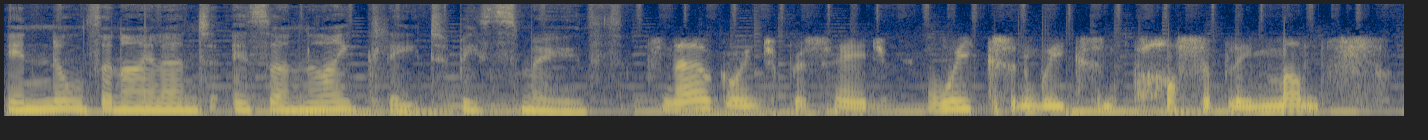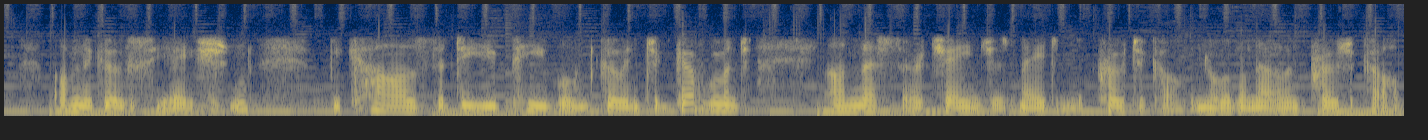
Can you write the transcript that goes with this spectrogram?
in Northern Ireland is unlikely to be smooth. It's now going to presage weeks and weeks and possibly months of negotiation because the DUP won't go into government unless there are changes made in the protocol, the Northern Ireland Protocol.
